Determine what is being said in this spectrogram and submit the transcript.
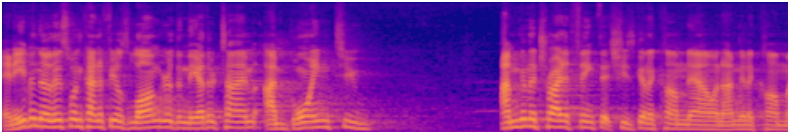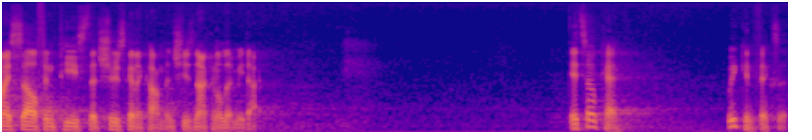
And even though this one kind of feels longer than the other time, I'm going to I'm going to try to think that she's going to come now and I'm going to calm myself in peace that she's going to come and she's not going to let me die. It's okay. We can fix it.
